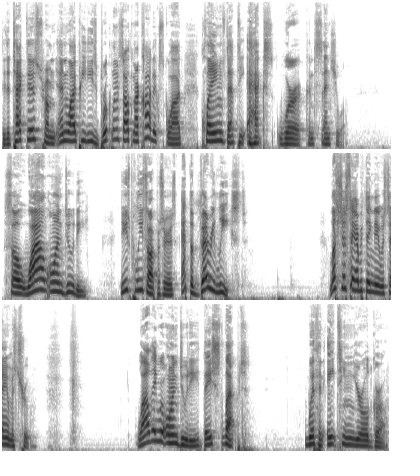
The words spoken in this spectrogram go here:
The detectives from NYPD's Brooklyn South Narcotics Squad claims that the acts were consensual. So while on duty, these police officers, at the very least, let's just say everything they were saying was true. While they were on duty, they slept with an 18 year old girl.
